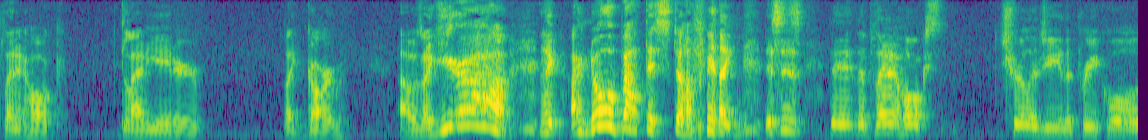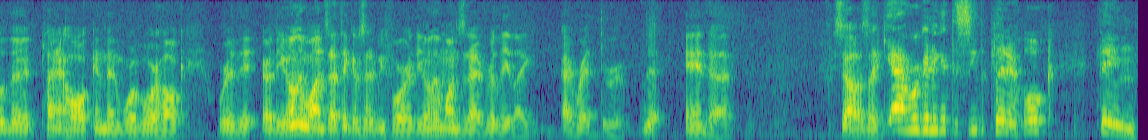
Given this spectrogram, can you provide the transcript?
Planet Hulk gladiator like garb, I was like, yeah, like I know about this stuff. like this is the the Planet Hulk's trilogy, the prequel, the Planet Hulk, and then World War Hulk, were the are the only ones I think I've said it before. The only ones that I've really like I read through. Yeah. And uh, so I was like, yeah, we're gonna get to see the Planet Hulk thing,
